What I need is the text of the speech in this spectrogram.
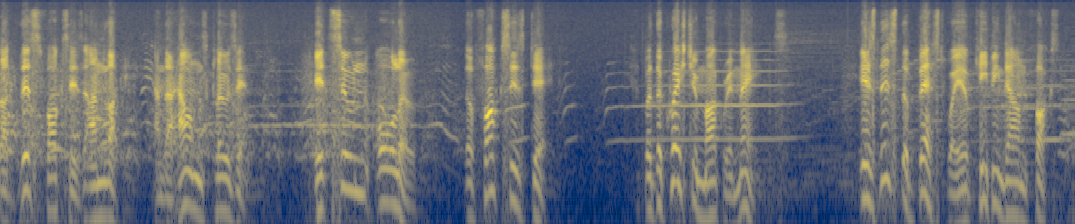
But this fox is unlucky, and the hounds close in. It's soon all over. The fox is dead. But the question mark remains. Is this the best way of keeping down foxes?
